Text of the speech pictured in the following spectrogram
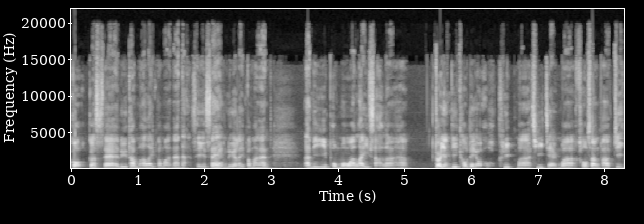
เกาะกระแสหรือทำอะไรประมาณนั้นอะเสแสร้งหรืออะไรประมาณนั้น อันนี้ผมมองว่าไร้สาระฮะก็อย่างที่เขาได้ออกคลิปมาชี้แจงว่าเขาสร้างภาพจริง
